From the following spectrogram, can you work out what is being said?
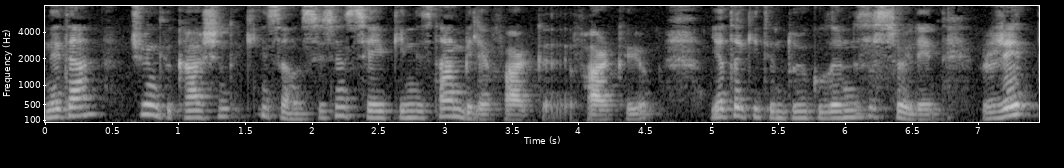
Neden? Çünkü karşındaki insanın sizin sevginizden bile farkı, farkı yok. Ya da gidin duygularınızı söyleyin. Red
